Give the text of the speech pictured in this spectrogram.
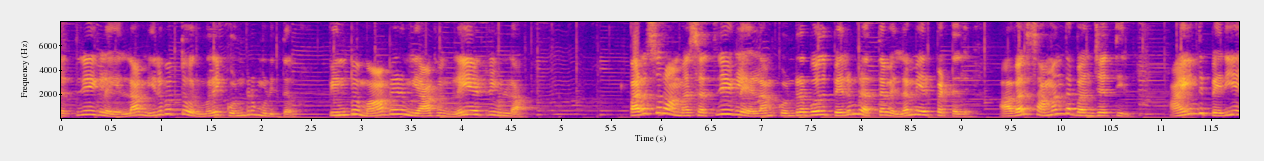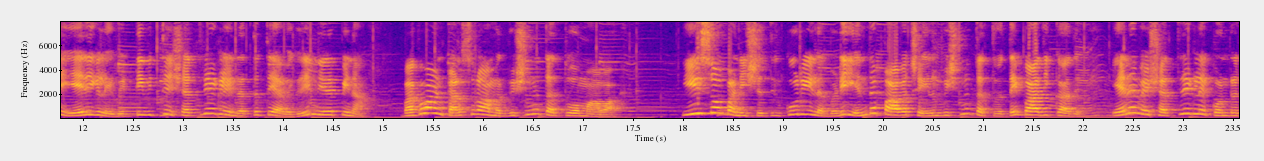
சத்திரியர்களை எல்லாம் இருபத்தோரு முறை கொன்று முடித்தார் பின்பு மாபெரும் யாகங்களை ஏற்றியுள்ளார் பரசுராமர் சத்திரியர்களை எல்லாம் கொன்றபோது பெரும் இரத்த வெள்ளம் ஏற்பட்டது. அவர் சமந்த பஞ்சத்தில் ஐந்து பெரிய ஏரிகளை வெட்டிவிட்டு சத்திரியர்களின் இரத்தத்தை அவைகளில் நிரப்பினார். பகவான் பரசுராமர் விஷ்ணு தத்துவமாவார். ஈசோபனிஷத்தில் கூறியுள்ளபடி எந்த பாவச் செயலும் விஷ்ணு தத்துவத்தை பாதிக்காது. எனவே சத்திரிகளை கொன்ற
